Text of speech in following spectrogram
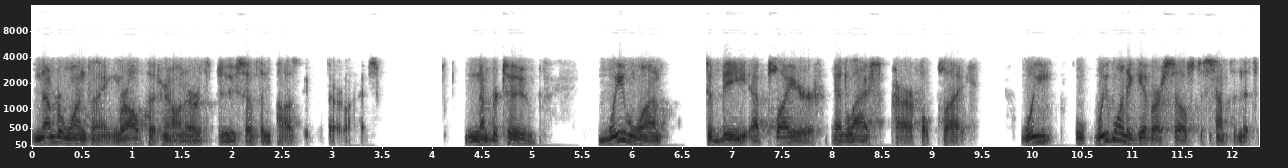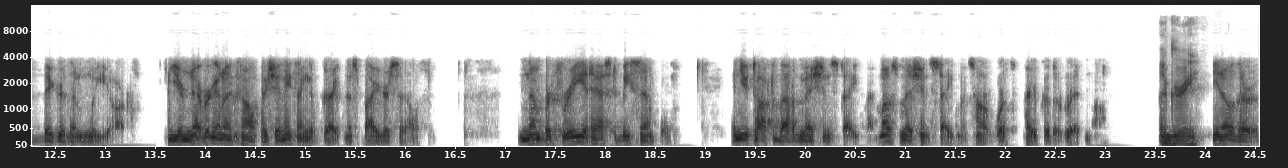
Number one thing, we're all put here on earth to do something positive with our lives. Number two, we want to be a player in life's powerful play. We we want to give ourselves to something that's bigger than we are. You're never going to accomplish anything of greatness by yourself. Number three, it has to be simple. And you talked about a mission statement. Most mission statements aren't worth the paper they're written on. Agree. You know, they're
